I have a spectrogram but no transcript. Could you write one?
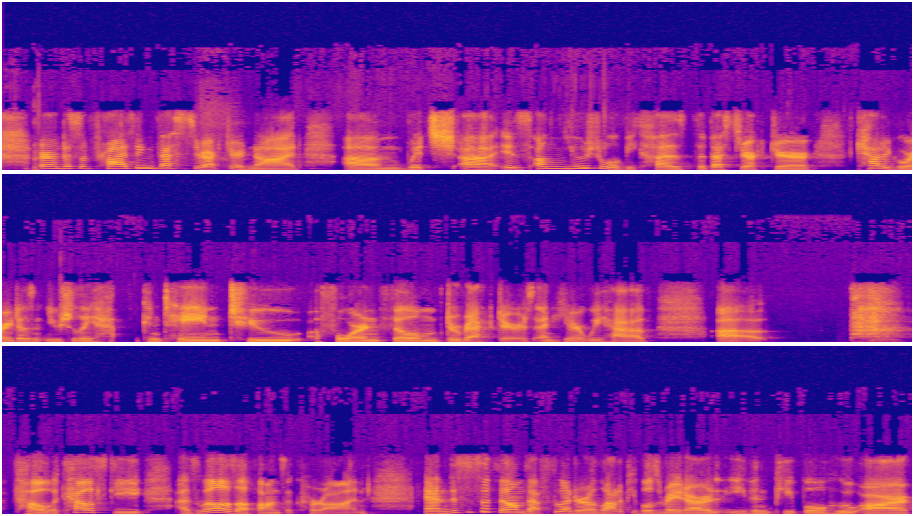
earned a surprising Best Director nod, um, which uh, is unusual because the Best Director category doesn't usually ha- contain two foreign film directors. And here we have uh, Pawlikowski as well as Alfonso Cuarón. And this is a film that flew under a lot of people's radars, even people who are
